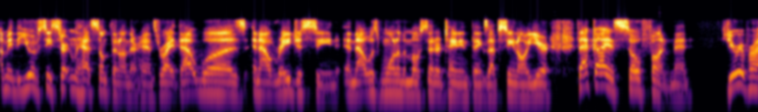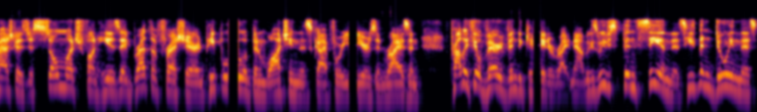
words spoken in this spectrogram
I mean, the UFC certainly has something on their hands, right? That was an outrageous scene, and that was one of the most entertaining things I've seen all year. That guy is so fun, man. Yuri Prochazka is just so much fun. He is a breath of fresh air, and people who have been watching this guy for years in RIZIN probably feel very vindicated right now because we've been seeing this. He's been doing this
